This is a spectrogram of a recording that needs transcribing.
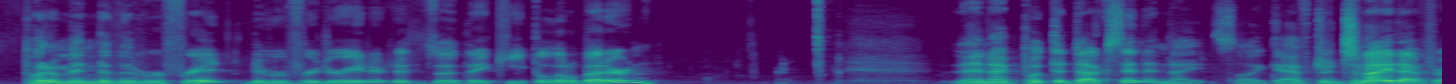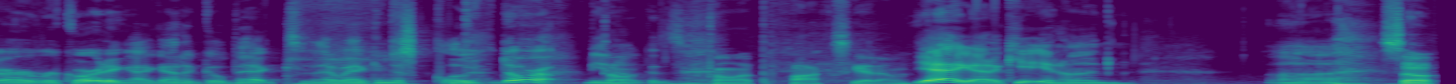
put them into the refrig the refrigerator to, so that they keep a little better. And then I put the ducks in at night. So like after tonight, after our recording, I got to go back so that way I can just close the door up, you know, Don't, 'cause- don't let the fox get them. yeah, you got to keep, you know, and uh, So,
